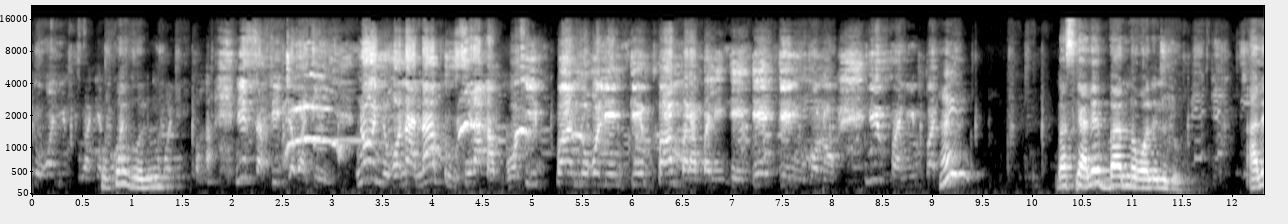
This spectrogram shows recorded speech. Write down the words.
dɔgɔnin furakɛ o ka golo ni safi jabate n'o ɲɔgɔnna n'a kun sera ka bɔ i ba nɔgɔlen den ba marabali den den den nin kɔnɔ ni fani ba ayi parce que ale ba nɔgɔlen de don ale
